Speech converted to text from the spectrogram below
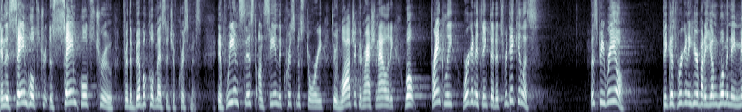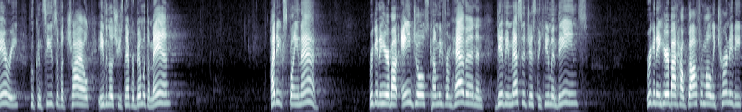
And the same holds true, the same holds true for the biblical message of Christmas. If we insist on seeing the Christmas story through logic and rationality, well, frankly, we're going to think that it's ridiculous. Let's be real. Because we're going to hear about a young woman named Mary who conceives of a child even though she's never been with a man. How do you explain that? We're going to hear about angels coming from heaven and giving messages to human beings. We're going to hear about how God from all eternity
